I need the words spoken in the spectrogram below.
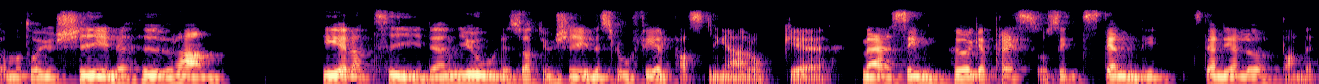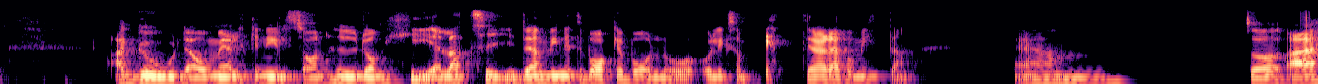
om man tar Ljungskile, hur han hela tiden gjorde så att Ljungskile slog felpassningar och eh, med sin höga press och sitt ständigt, ständiga löpande. Agoda och Melke Nilsson, hur de hela tiden vinner tillbaka boll och, och liksom ettrar där på mitten. Um, så, äh,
